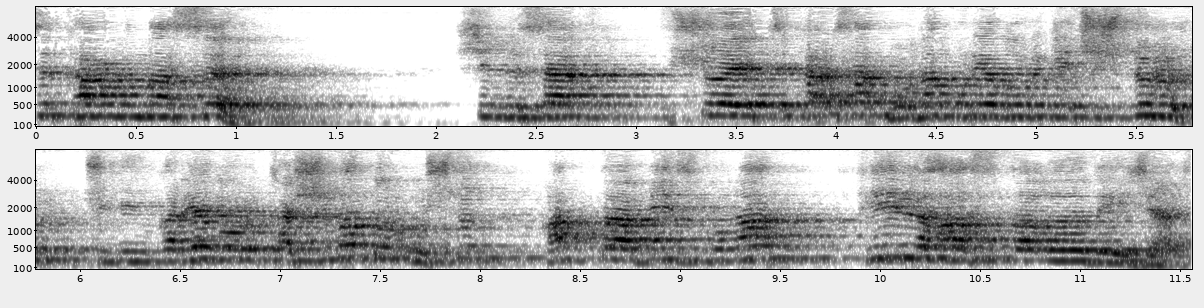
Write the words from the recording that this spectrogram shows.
tıkanması. Şimdi sen şuraya tıkarsan buradan buraya doğru geçiş durur. Çünkü yukarıya doğru taşıma durmuştur. Hatta biz buna fil hastalığı diyeceğiz.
